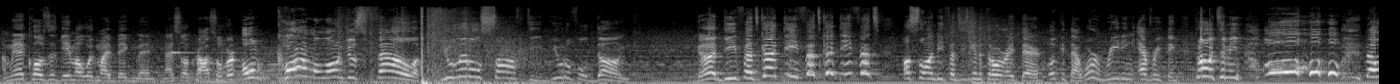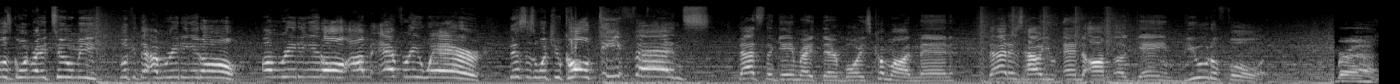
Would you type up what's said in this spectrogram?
I'm gonna close this game out with my big man. Nice little crossover. Oh, Karl Malone just fell. You little softy. Beautiful dunk. Good defense, good defense, good defense. Hustle on defense. He's going to throw it right there. Look at that. We're reading everything. Throw it to me. Oh, that was going right to me. Look at that. I'm reading it all. I'm reading it all. I'm everywhere. This is what you call defense. That's the game right there, boys. Come on, man. That is how you end off a game. Beautiful. Bruh.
